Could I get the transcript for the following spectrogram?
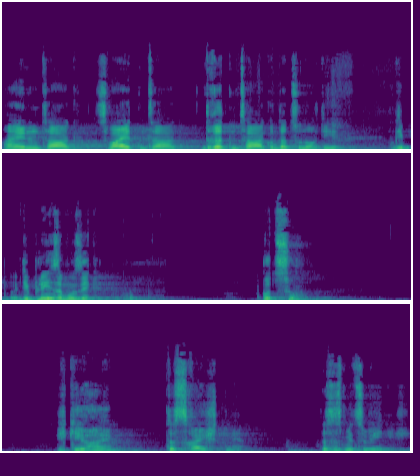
Einen Tag, zweiten Tag, dritten Tag und dazu noch die, die, die Bläsermusik. Wozu? Ich gehe heim. Das reicht mir. Das ist mir zu wenig.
